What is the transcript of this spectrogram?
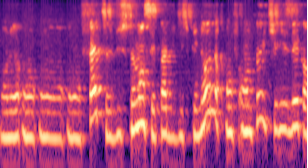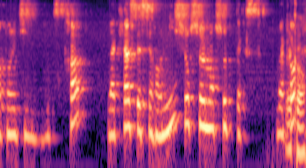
on, en fait, justement, c'est pas du display node. On, peut utiliser, quand on utilise Bootstrap, la classe SROnly sur ce morceau de texte. D'accord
